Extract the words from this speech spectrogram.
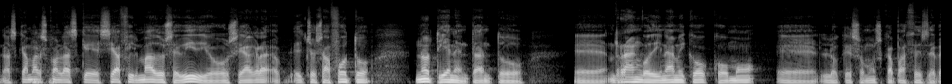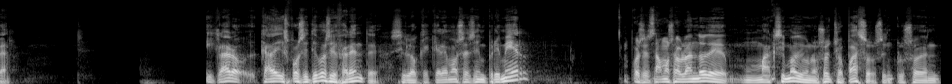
Las cámaras con las que se ha filmado ese vídeo o se ha hecho esa foto no tienen tanto eh, rango dinámico como eh, lo que somos capaces de ver. Y claro, cada dispositivo es diferente. Si lo que queremos es imprimir, pues estamos hablando de un máximo de unos ocho pasos. Incluso en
